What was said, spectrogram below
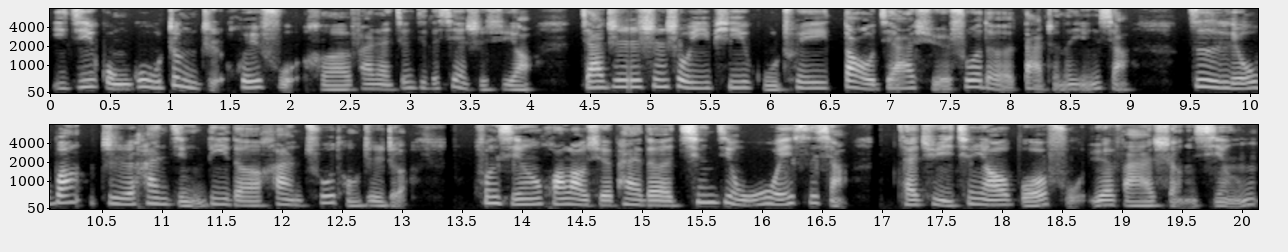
以及巩固政治、恢复和发展经济的现实需要，加之深受一批鼓吹道家学说的大臣的影响，自刘邦至汉景帝的汉初统治者，奉行黄老学派的清静无为思想，采取轻徭薄赋、约法省刑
